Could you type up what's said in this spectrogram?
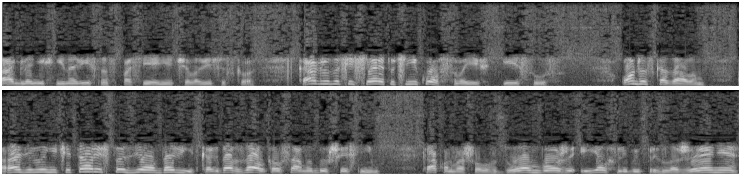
Так для них ненавистно спасение человеческого. Как же защищает учеников своих Иисус? Он же сказал им, «Разве вы не читали, что сделал Давид, когда взалкал самый бывший с ним? Как он вошел в Дом Божий и ел хлебы предложения,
